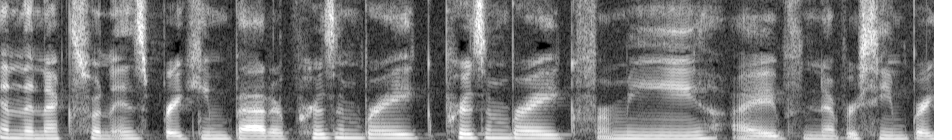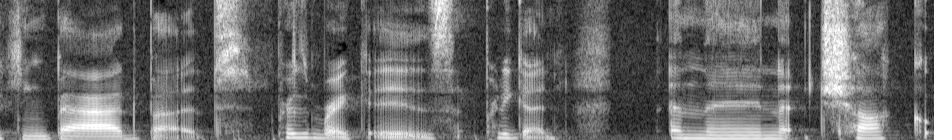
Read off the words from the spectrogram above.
And the next one is Breaking Bad or Prison Break. Prison Break for me, I've never seen Breaking Bad, but Prison Break is pretty good and then Chuck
